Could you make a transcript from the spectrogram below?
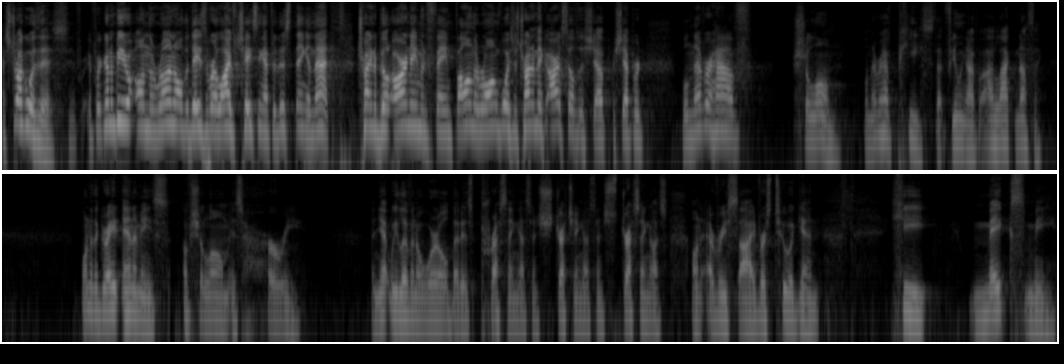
I struggle with this. If, if we're going to be on the run all the days of our lives, chasing after this thing and that, trying to build our name and fame, following the wrong voices, trying to make ourselves a shepherd, we'll never have shalom. We'll never have peace, that feeling of I lack nothing. One of the great enemies of shalom is hurry. And yet we live in a world that is pressing us and stretching us and stressing us on every side. Verse 2 again. He makes me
